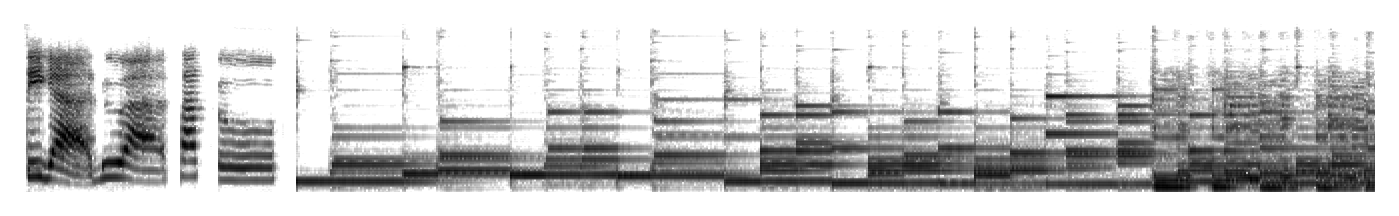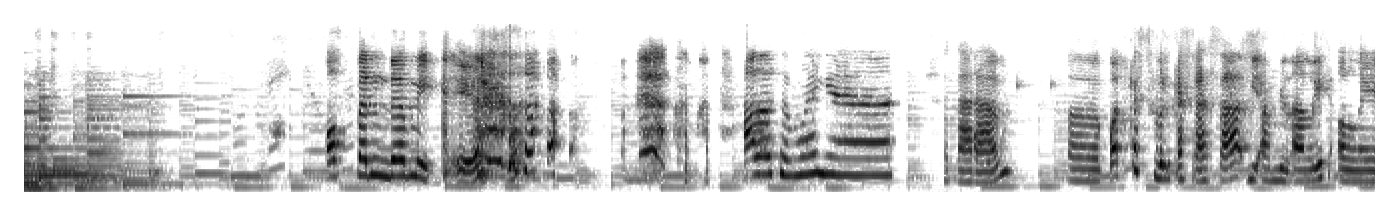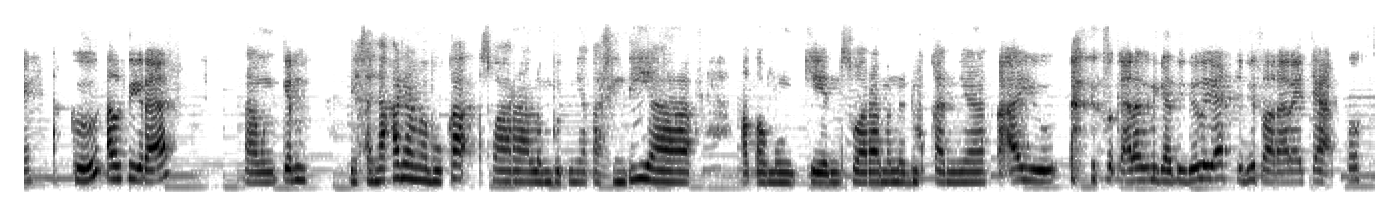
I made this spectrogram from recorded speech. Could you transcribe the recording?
Tiga, dua, satu. Open the ya. Halo semuanya. Sekarang uh, podcast berkas rasa diambil alih oleh aku, Alvira. Nah mungkin biasanya kan yang ngebuka suara lembutnya Kak Cynthia atau mungkin suara meneduhkannya Kak Ayu. Sekarang diganti dulu ya jadi suara receh aku.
